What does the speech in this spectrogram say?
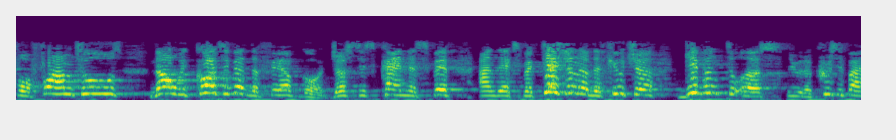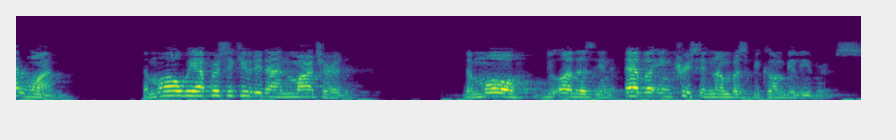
for farm tools. Now we cultivate the fear of God, justice, kindness, faith, and the expectation of the future given to us through the crucified one. The more we are persecuted and martyred, the more do others in ever increasing numbers become believers.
